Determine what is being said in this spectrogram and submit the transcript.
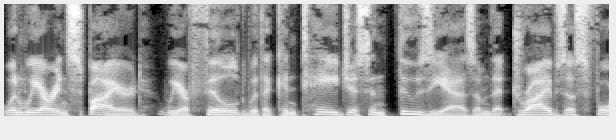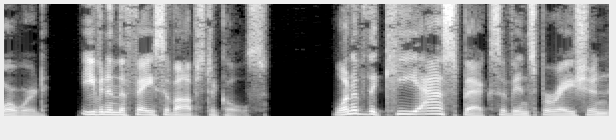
When we are inspired, we are filled with a contagious enthusiasm that drives us forward, even in the face of obstacles. One of the key aspects of inspiration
